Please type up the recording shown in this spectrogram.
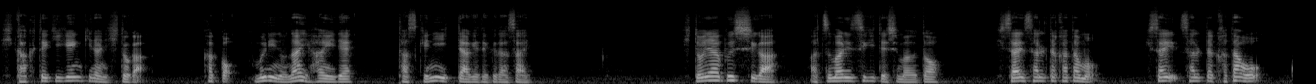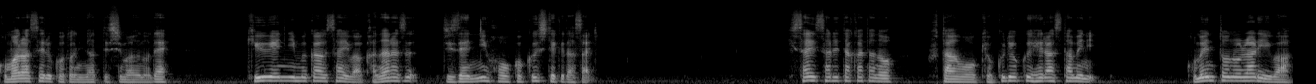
比較的元気な人が過去無理のない範囲で助けに行ってあげてください。人や物資が集まりすぎてしまうと被災された方も被災された方を困らせることになってしまうので救援に向かう際は必ず事前に報告してください。被災された方の負担を極力減らすためにコメントのラリーは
